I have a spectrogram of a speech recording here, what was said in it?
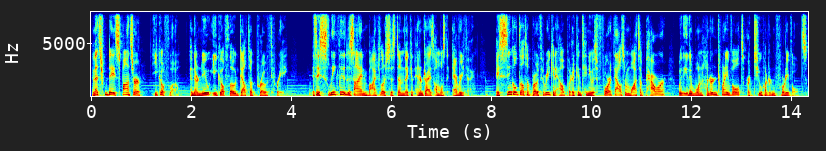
And that's from today's sponsor, EcoFlow, and their new EcoFlow Delta Pro 3. It's a sleekly designed modular system that can energize almost everything. A single Delta Pro 3 can output a continuous 4,000 watts of power with either 120 volts or 240 volts,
